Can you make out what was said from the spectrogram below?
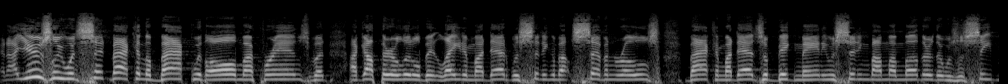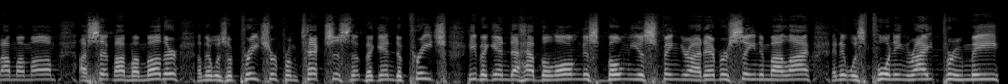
And I usually would sit back in the back with all my friends, but I got there a little bit late, and my dad was sitting about seven rows back. And my dad's a big man. He was sitting by my mother. There was a seat by my mom. I sat by my mother, and there was a preacher from Texas that began to preach. He began to have the longest, boniest finger I'd ever seen in my life, and it was pointing right through me.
